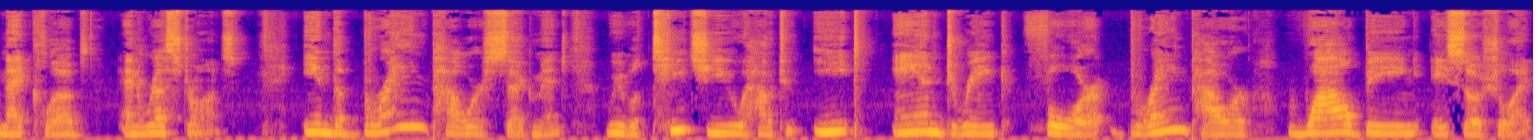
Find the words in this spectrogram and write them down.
nightclubs, and restaurants. In the brain power segment, we will teach you how to eat and drink for brain power while being a socialite.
